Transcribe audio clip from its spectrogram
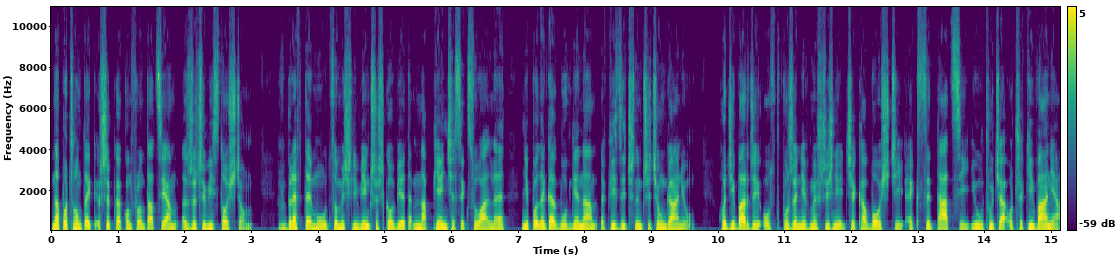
Na początek szybka konfrontacja z rzeczywistością. Wbrew temu, co myśli większość kobiet, napięcie seksualne nie polega głównie na fizycznym przyciąganiu. Chodzi bardziej o stworzenie w mężczyźnie ciekawości, ekscytacji i uczucia oczekiwania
